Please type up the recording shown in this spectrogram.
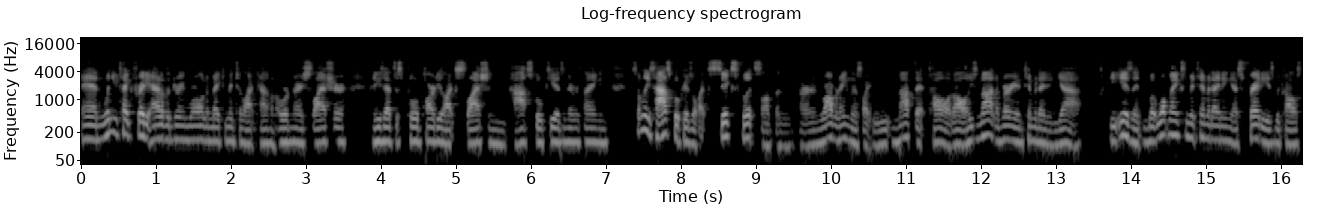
and when you take Freddy out of the dream world and make him into like kind of an ordinary slasher, and he's at this pool party like slashing high school kids and everything, and some of these high school kids are like six foot something, and Robert Englund's like not that tall at all. He's not a very intimidating guy. He isn't, but what makes him intimidating as Freddy is because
